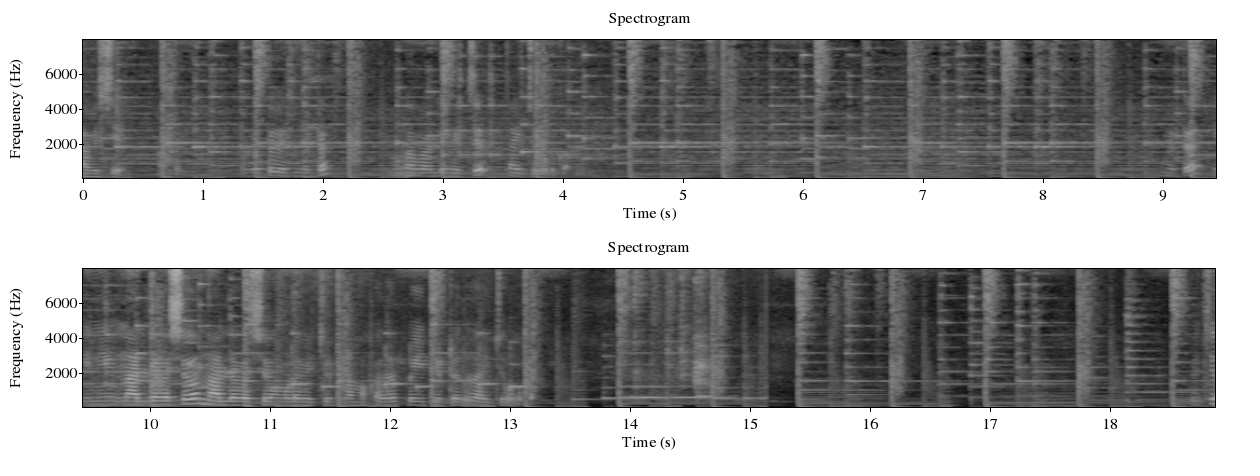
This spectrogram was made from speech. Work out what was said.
ആവശ്യം. ഉണ്ട് അവിടോട്ട് വരുന്നിട്ട് നമുക്ക് ആ വള്ളി വെച്ച് തയ്ച്ചു കൊടുക്കാം. എന്നിട്ട് ഇനി നല്ല വശവും നല്ല വശവും കൂടെ വെച്ചിട്ട് നമുക്കത് പ്ലേറ്റ് ഇട്ടത് തയ്ച്ചു കൊടുക്കാം. വെച്ച്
